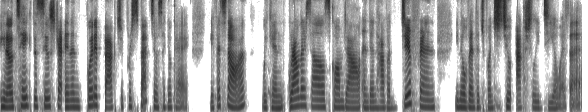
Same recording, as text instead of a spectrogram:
you know, take the strat and then put it back to perspective. It's like, okay, if it's not, we can ground ourselves, calm down, and then have a different, you know, vantage point to actually deal with it.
